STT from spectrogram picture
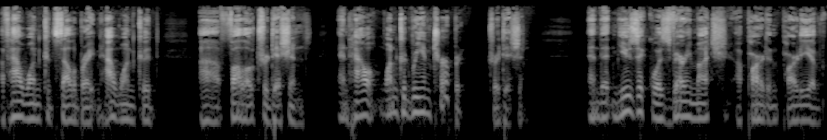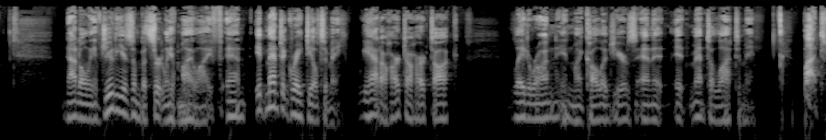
of how one could celebrate and how one could uh, follow tradition and how one could reinterpret tradition. And that music was very much a part and party of not only of Judaism, but certainly of my life. And it meant a great deal to me. We had a heart to heart talk later on in my college years, and it, it meant a lot to me. But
